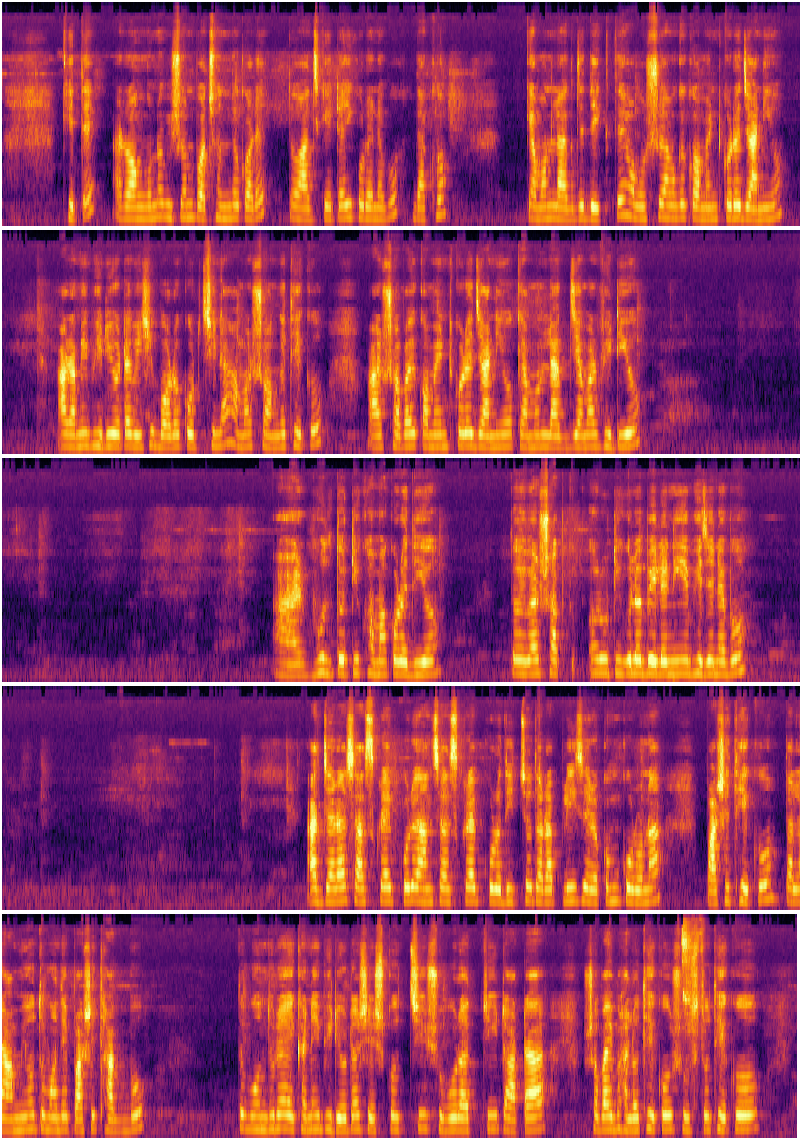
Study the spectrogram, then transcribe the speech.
খেতে, আর রঙ্গনও ভীষণ পছন্দ করে, তো আজকে এটাই করে নেব। দেখো কেমন লাগছে দেখতে, অবশ্যই আমাকে কমেন্ট করে জানিও। আর আমি ভিডিওটা বেশি বড় করছি না, আমার সঙ্গে থেকো, আর সবাই কমেন্ট করে জানিও কেমন লাগছে আমার ভিডিও। আর ভুল ত্রুটি ক্ষমা করে দিও। তো এবার সব রুটিগুলো বেলে নিয়ে ভেজে নেব। আর যারা সাবস্ক্রাইব করে আনসাবস্ক্রাইব করে দিচ্ছ, তারা প্লিজ এরকম করো না। পাশে থেকো, তাহলে আমিও তোমাদের পাশে থাকব। তো বন্ধুরা, এখানেই ভিডিওটা শেষ করছি। শুভরাত্রি, টাটা। সবাই ভালো থেকো, সুস্থ থেকো,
